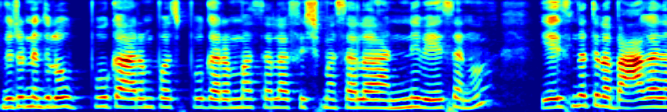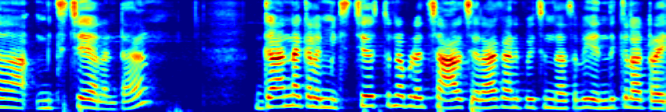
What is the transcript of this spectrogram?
ఇంకా చూడండి ఇందులో ఉప్పు కారం పసుపు గరం మసాలా ఫిష్ మసాలా అన్నీ వేసాను. వేసిన తర్వాత ఇలా బాగా మిక్స్ చేయాలంట. కానీ నాకు అలా మిక్స్ చేస్తున్నప్పుడు చాలా చిరాకు అనిపించింది అసలు. ఎందుకు ఇలా ట్రై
